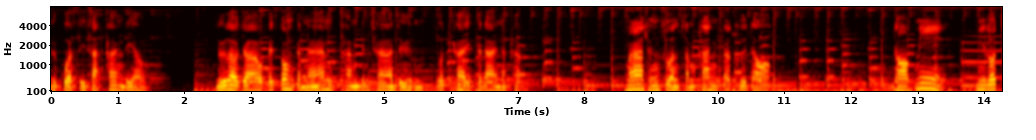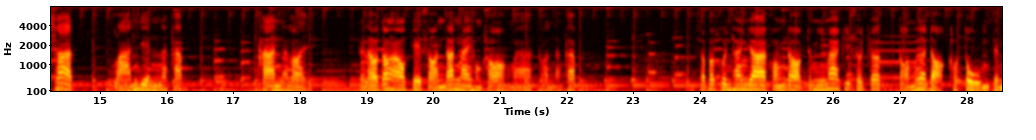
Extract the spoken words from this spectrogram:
หรือปวดศีรษะข้างเดียว หรือเราจะเอาไปต้มกับน้ำทำเป็นชาดื่มลดไข้ก็ได้นะครับ มาถึงส่วนสำคัญก็คือดอก ดอกนี่มีรสชาติหวานเย็นนะครับ ทานอร่อย แต่เราต้องเอาเกสรด้านในของเขาออกมาก่อนนะครับสรรพคุณทางยาของดอกจะมีมากที่สุดก็ต่อเมื่อดอกเขาตูมเต็ม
